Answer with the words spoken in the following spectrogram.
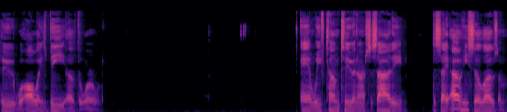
who will always be of the world? And we've come to in our society to say, oh, he still loves them.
